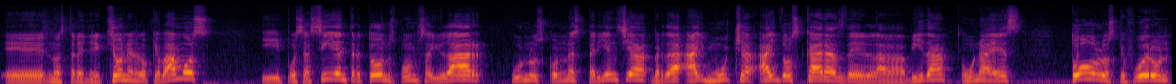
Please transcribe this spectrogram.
eh, nuestra dirección en lo que vamos. Y pues así entre todos nos podemos ayudar, unos con una experiencia, ¿verdad? Hay mucha, hay dos caras de la vida. Una es todos los que fueron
